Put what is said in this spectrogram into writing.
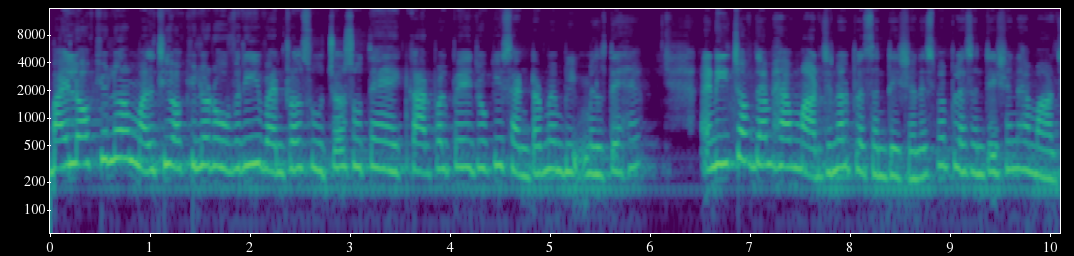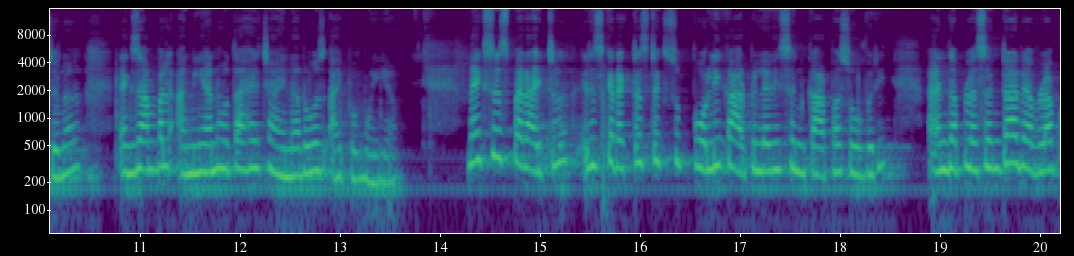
bilocular multilocular ovary ventral sutures होते हैं एक कार्पल पे जो कि सेंटर में भी मिलते हैं and each of them have marginal placentation इसमें प्लेसेंटेशन है मार्जिनल एग्जाम्पल अनियन होता है China rose ipomoea next is parietal it is characteristics carpellary syncarpous ovary and the placenta develop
